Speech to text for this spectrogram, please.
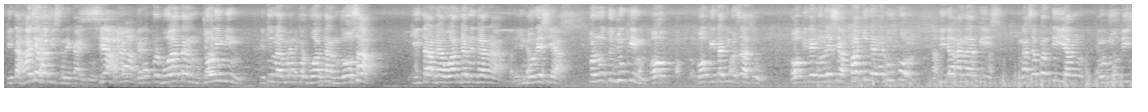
kita hajar habis mereka itu. Siap. karena perbuatan. Jolimin itu namanya perbuatan dosa. Kita ada warga negara Indonesia. Perlu tunjukin bahwa, bahwa kita ini bersatu bahwa kita Indonesia patuh dengan hukum. Tidak anarkis. Nggak seperti yang menuding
